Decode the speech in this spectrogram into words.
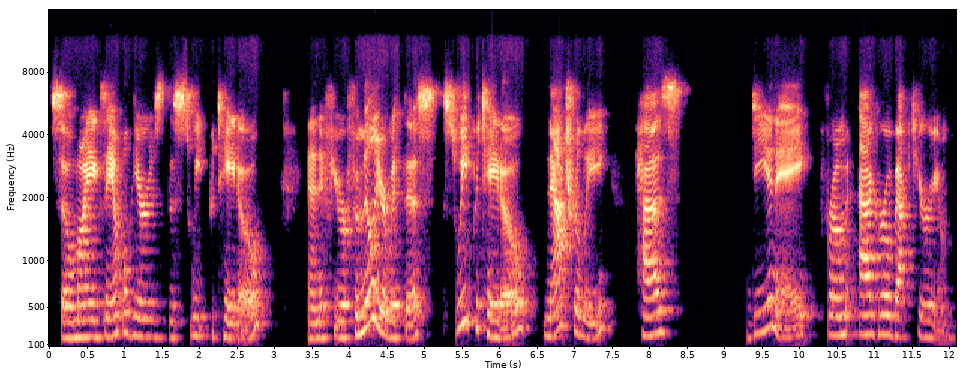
So, my example here is the sweet potato. And if you're familiar with this, sweet potato naturally has DNA from Agrobacterium.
